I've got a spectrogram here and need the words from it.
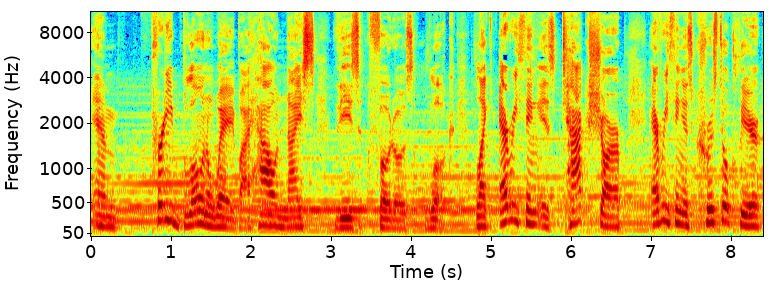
am pretty blown away by how nice these photos look. Like everything is tack sharp, everything is crystal clear,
